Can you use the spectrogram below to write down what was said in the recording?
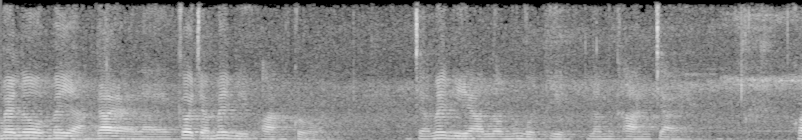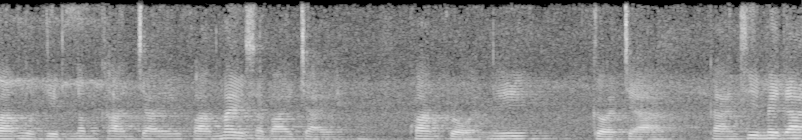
ไม่โลภไม่อยากได้อะไร ก็จะไม่มีความโกรธ จะไม่มีอารมณ์หงุดหงิดลำคาญใจ ความหงุดหงิดลำคาญใจ ความไม่สบายใจ ความโกรธนี้เกิดจากการที่ไม่ได้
